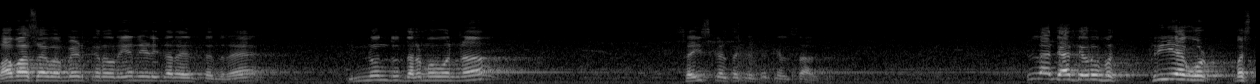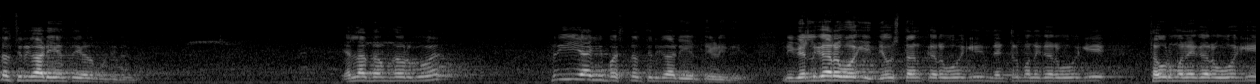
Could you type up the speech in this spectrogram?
ಬಾಬಾ ಸಾಹೇಬ್ ಅಂಬೇಡ್ಕರ್ ಅವರು ಏನು ಹೇಳಿದ್ದಾರೆ ಅಂತಂದರೆ, ಇನ್ನೊಂದು ಧರ್ಮವನ್ನ ಸಹಿಸ್ಕೊಳ್ತಕ್ಕಂಥ ಕೆಲಸ ಆಗುತ್ತೆ. ಎಲ್ಲ ಜಾತಿಯವರು ಬಸ್ ಫ್ರೀಯಾಗಿ ಓಟ್ ಬಸ್ನಲ್ಲಿ ತಿರುಗಾಡಿ ಅಂತ ಹೇಳ್ಬಿಟ್ಟಿದ್ದೀವಿ ಎಲ್ಲ ಧರ್ಮದವ್ರಿಗೂ ಫ್ರೀಯಾಗಿ ಬಸ್ನಲ್ಲಿ ತಿರುಗಾಡಿ ಅಂತ ಹೇಳಿದ್ವಿ ನೀವು ಎಲ್ಲಿಗಾರ ಹೋಗಿ, ದೇವಸ್ಥಾನಕ್ಕಾರ ಹೋಗಿ, ನೆಂಟರ ಮನೆಗಾರ ಹೋಗಿ, ತವ್ರ ಮನೆಗಾರ ಹೋಗಿ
